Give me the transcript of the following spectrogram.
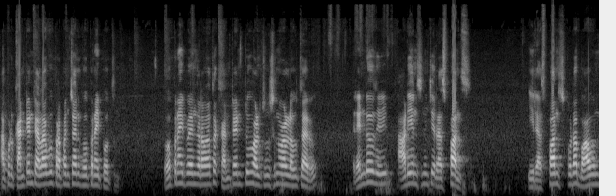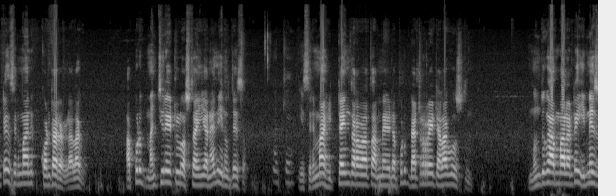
అప్పుడు కంటెంట్ ఎలాగూ ప్రపంచానికి ఓపెన్ అయిపోతుంది. ఓపెన్ అయిపోయిన తర్వాత కంటెంట్ వాళ్ళు చూసిన వాళ్ళు అవుతారు. రెండోది ఆడియన్స్ నుంచి రెస్పాన్స్. ఈ రెస్పాన్స్ కూడా బాగుంటే సినిమాని కొంటారు వాళ్ళు అలాగూ అప్పుడు మంచి రేట్లు వస్తాయి అనేది ఈయన ఉద్దేశం. ఈ సినిమా హిట్ అయిన తర్వాత అమ్మేటప్పుడు బెటర్ రేట్ ఎలాగో వస్తుంది. ముందుగా అమ్మాలంటే ఇమేజ్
